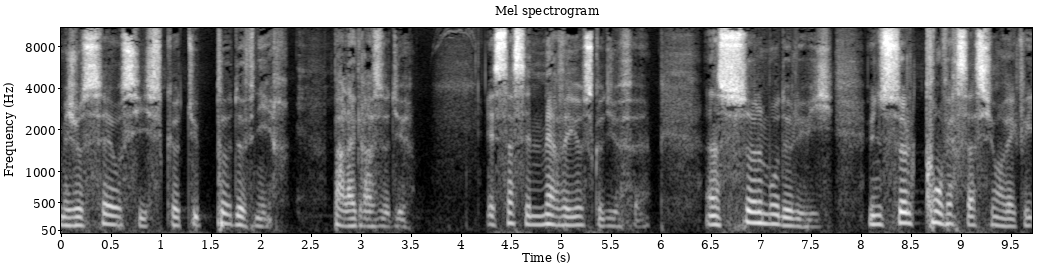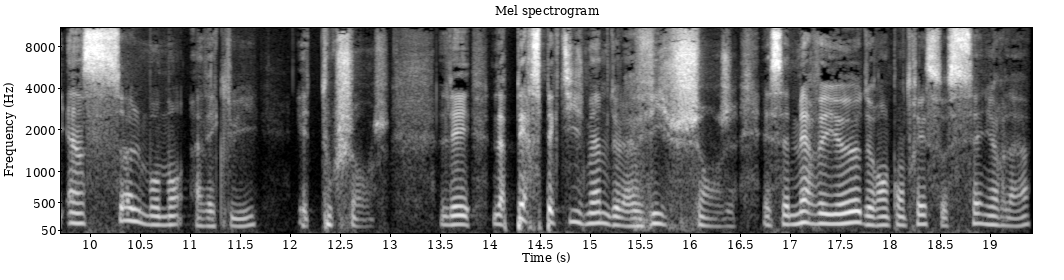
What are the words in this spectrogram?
Mais je sais aussi ce que tu peux devenir par la grâce de Dieu. Et ça, c'est merveilleux ce que Dieu fait un seul mot de lui, une seule conversation avec lui, un seul moment avec lui, et tout change. Les, la perspective même de la vie change. Et c'est merveilleux de rencontrer ce Seigneur-là,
